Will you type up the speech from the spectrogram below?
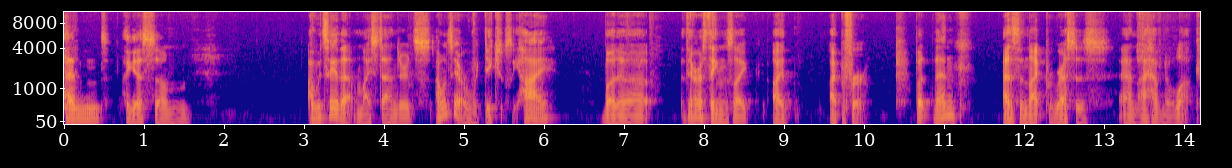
and I guess um I would say that my standards I wouldn't say are ridiculously high, but uh there are things like I I prefer. But then as the night progresses and I have no luck,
